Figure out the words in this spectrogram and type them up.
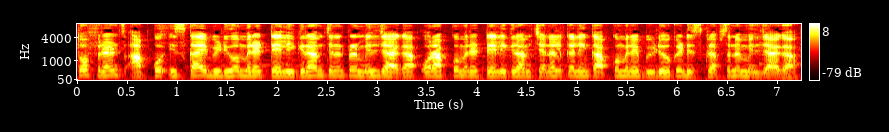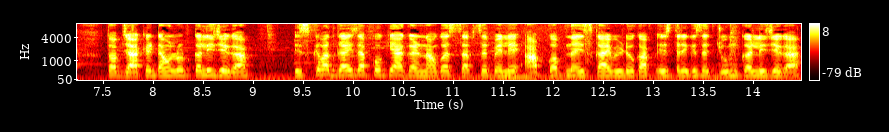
तो फ्रेंड्स आपको स्काई वीडियो मेरे टेलीग्राम चैनल पर मिल जाएगा और आपको मेरे टेलीग्राम चैनल का लिंक आपको मेरे वीडियो के डिस्क्रिप्शन में मिल जाएगा। तो आप जाके डाउनलोड कर लीजिएगा। इसके बाद गाइज़ आपको क्या करना होगा, सबसे पहले आपको अपना स्काई वीडियो को आप इस तरीके से जूम कर लीजिएगा।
